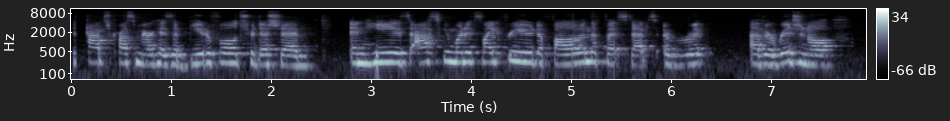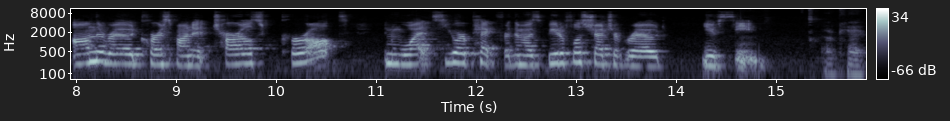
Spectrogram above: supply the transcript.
the Taps Across America is a beautiful tradition and he is asking what it's like for you to follow in the footsteps of, of original on the road correspondent Charles Kuralt. And what's your pick for the most beautiful stretch of road you've seen? Okay.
